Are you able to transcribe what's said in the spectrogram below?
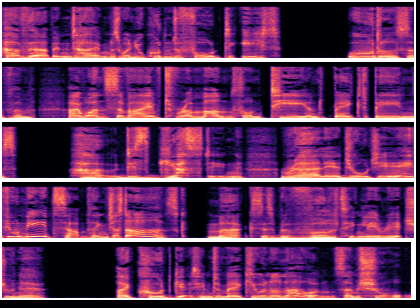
have there been times when you couldn't afford to eat? Oodles of them. I once survived for a month on tea and baked beans. How disgusting. Really, Georgie, if you need something, just ask. Max is revoltingly rich, you know. I could get him to make you an allowance, I'm sure.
